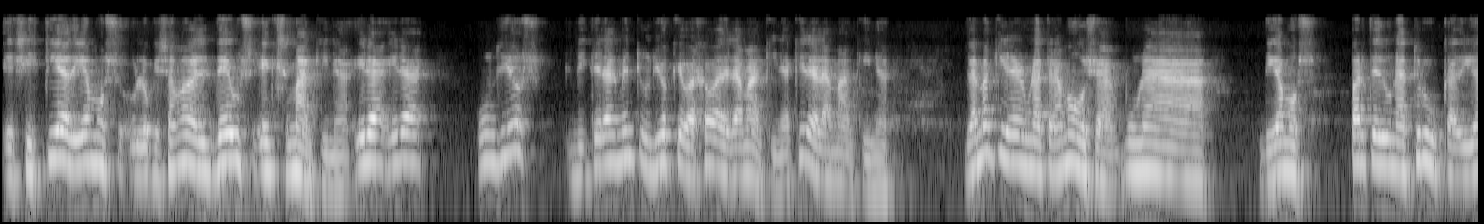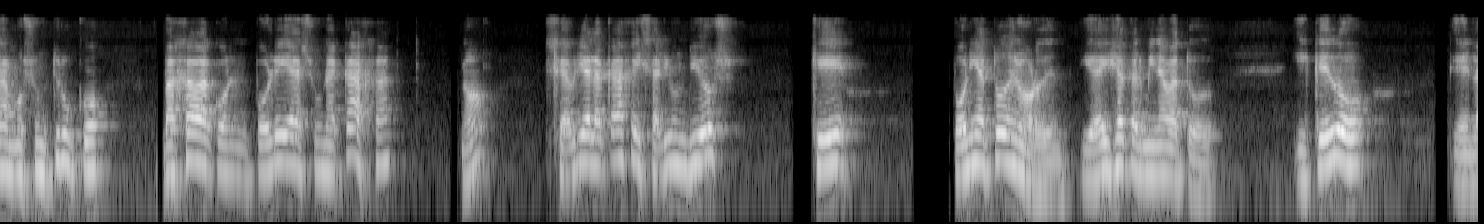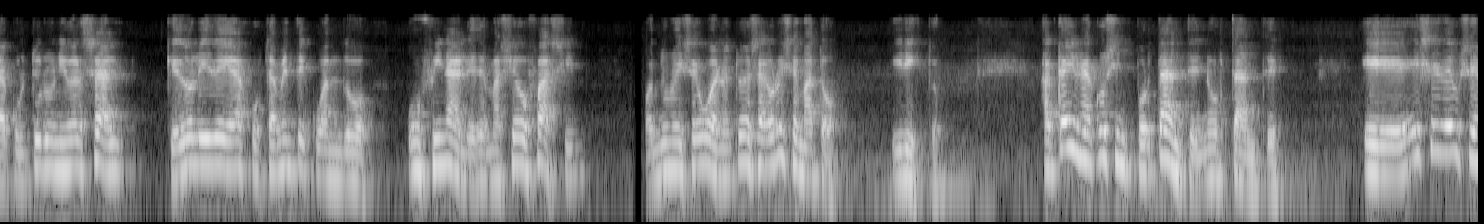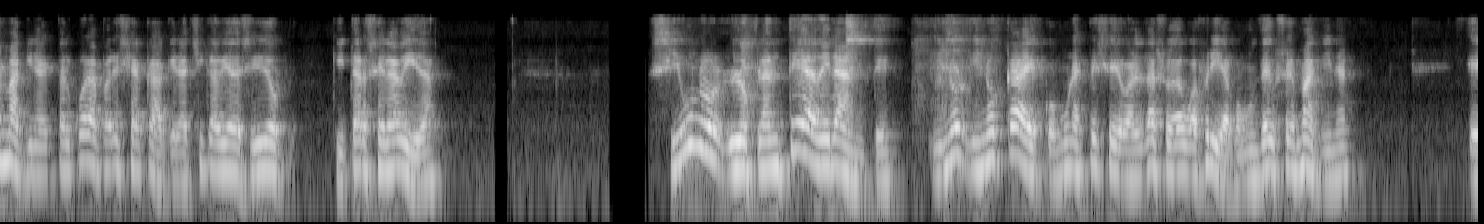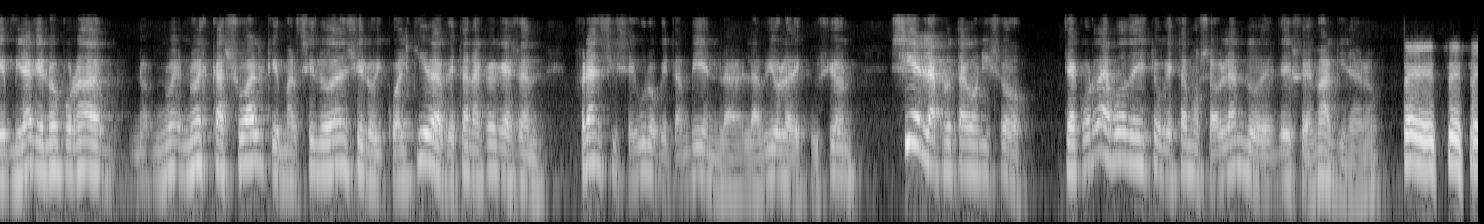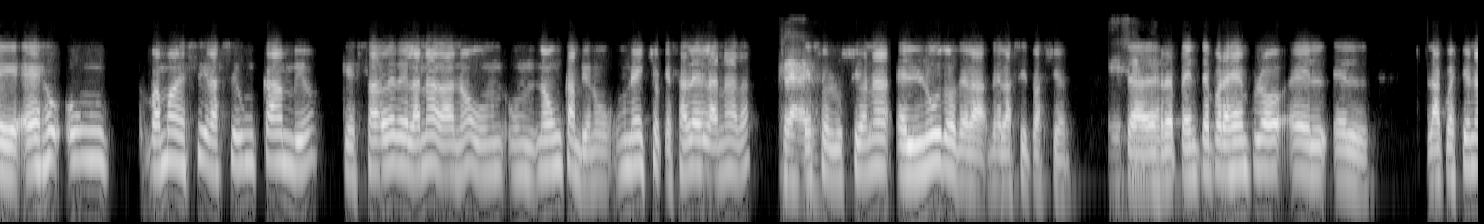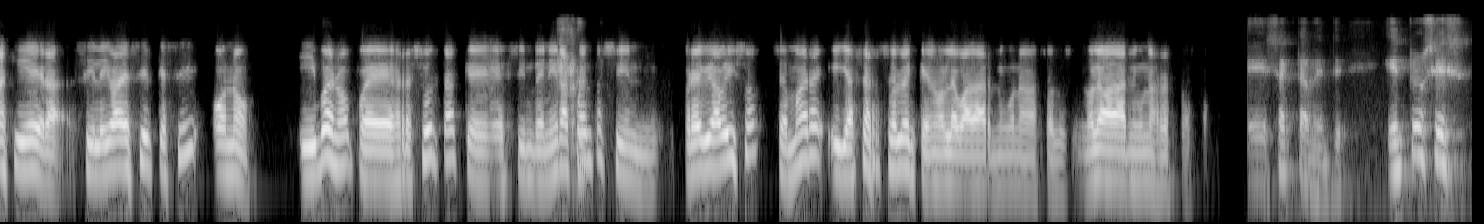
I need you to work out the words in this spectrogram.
existía, digamos, lo que se llamaba el Deus ex machina. Era, era un dios, literalmente un dios que bajaba de la máquina. ¿Qué era la máquina? La máquina era una tramoya, una, digamos, parte de una truca, digamos, un truco. Bajaba con poleas una caja, ¿no? Se abría la caja y salía un dios que ponía todo en orden y ahí ya terminaba todo. Y quedó, en la cultura universal, quedó la idea justamente cuando un final es demasiado fácil, cuando uno dice, bueno, entonces agarró y se mató, y listo. Acá hay una cosa importante, no obstante. Eh, ese Deus es máquina, tal cual aparece acá, que la chica había decidido quitarse la vida, si uno lo plantea adelante y no, cae como una especie de baldazo de agua fría, como un Deus es máquina, eh, mirá que no por nada, no, es casual que Marcelo D'Angelo y cualquiera que están acá que hayan, Francis seguro que también la, vio la discusión, si él la protagonizó. ¿Te acordás vos de esto que estamos hablando del Deus es máquina, no? Sí, sí, sí, es un, vamos a decir, hace un cambio que sale de la nada, ¿no? Un, un, no un cambio, no, un hecho que sale de la nada que soluciona el nudo de la, de la situación. O sea, de repente, por ejemplo, el, el, la cuestión aquí era si le iba a decir que sí o no. Y bueno, pues resulta que sin venir a cuenta, sin, previo aviso, se muere y ya se resuelve que no le va a dar ninguna solución, no le va a dar ninguna respuesta. Exactamente. Entonces,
